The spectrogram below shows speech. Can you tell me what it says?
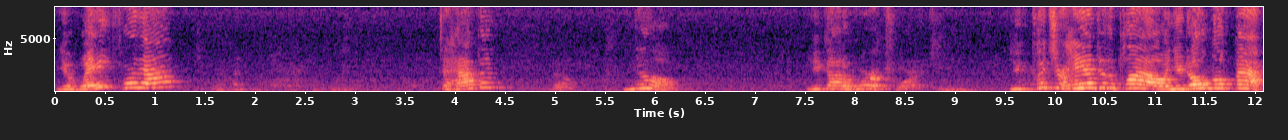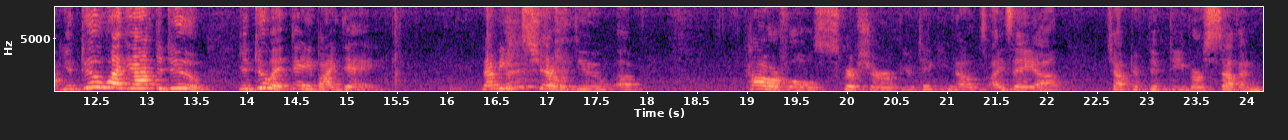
you wait for that to happen? No. No. You got to work for it. You put your hand to the plow and you don't look back. You do what you have to do. You do it day by day. Let me share with you a powerful scripture. If you're taking notes, Isaiah chapter 50, verse 7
